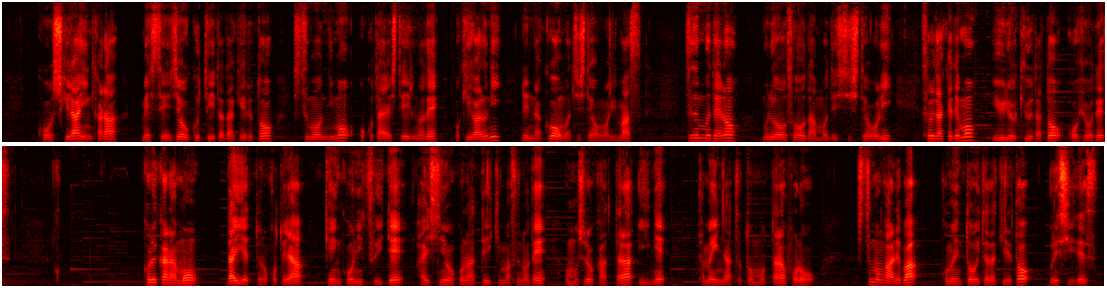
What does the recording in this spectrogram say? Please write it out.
公式 LINE からメッセージを送っていただけると質問にもお答えしているのでお気軽に連絡をお待ちしております。Zoom での無料相談も実施しており、それだけでも有料級だと好評です。これからもダイエットのことや健康について配信を行っていきますので、面白かったらいいね、ためになったと思ったらフォロー、質問があればコメントをいただけると嬉しいです。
